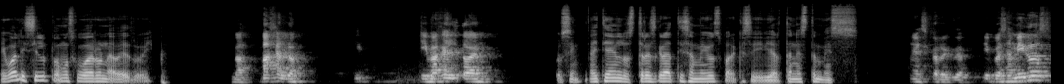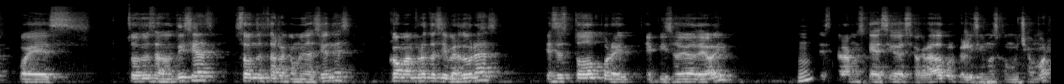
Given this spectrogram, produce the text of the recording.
Igual y sí lo podemos jugar una vez, güey. Va, bájalo. Y, y baja el toem. Pues sí, ahí tienen los tres gratis, amigos, para que se diviertan este mes. Es correcto. Y pues amigos, pues son nuestras noticias, son nuestras recomendaciones. Coman frutas y verduras. Eso es todo por el episodio de hoy. ¿Mm? Esperamos que haya sido de su agrado porque lo hicimos con mucho amor.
